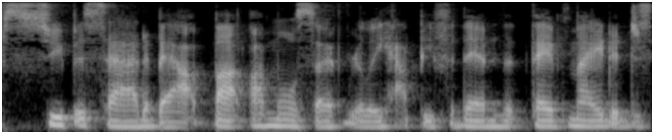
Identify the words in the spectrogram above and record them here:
super sad about. But I'm also really happy for them that they've made a decision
